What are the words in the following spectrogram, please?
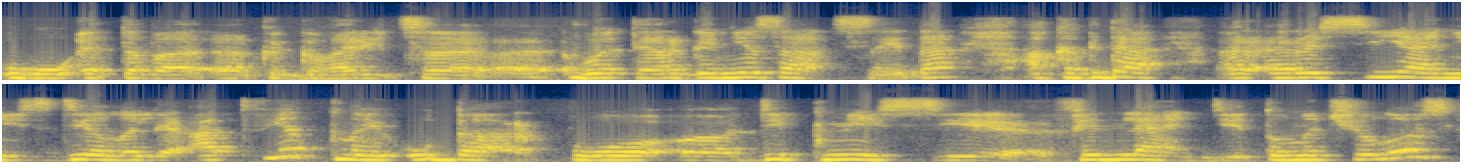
у этого, э, как говорится, у этой организации. Да? А когда россияне сделали ответный удар по э, дипмиссии Финляндии, то началось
